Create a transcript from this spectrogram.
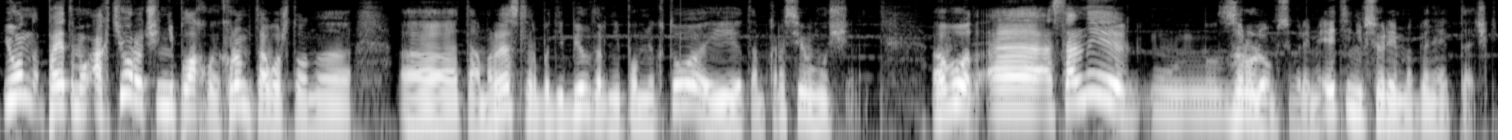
И он, поэтому актер очень неплохой, кроме того, что он э, э, там рестлер, бодибилдер, не помню кто, и там красивый мужчина. Вот. А остальные за рулем все время. Эти не все время гоняют тачки.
